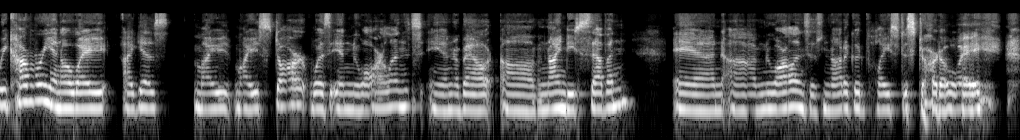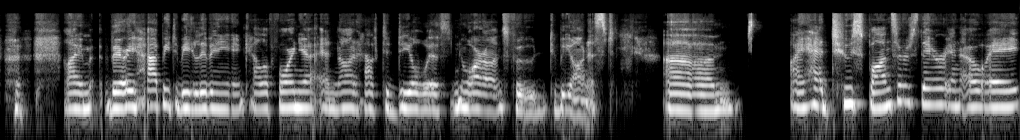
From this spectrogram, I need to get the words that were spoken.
recovery in OA, I guess my my start was in New Orleans in about um, 97 and um, New Orleans is not a good place to start OA. I'm very happy to be living in California and not have to deal with New Orleans food, to be honest. Um, I had two sponsors there in OA.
